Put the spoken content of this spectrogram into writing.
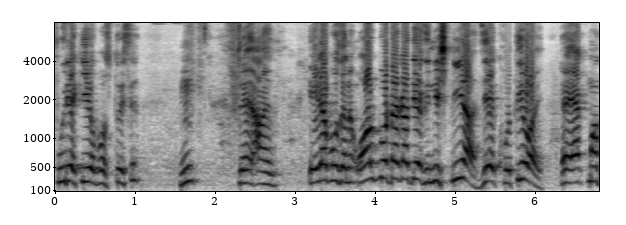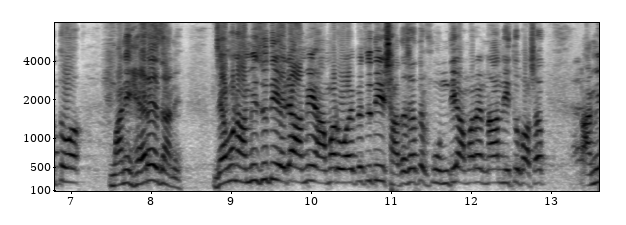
ফুইরা কী অবস্থা হয়েছে হুম? যে এটা বোঝেন অল্প টাকা দিয়ে জিনিস নিয়ে যে ক্ষতি হয় হ্যাঁ একমাত্র মানে হেরে জানে। যেমন আমি যদি এটা আমি আমার ওয়াইফে যদি সাথে সাথে ফোন দিয়ে আমার না নিত বাসাত, আমি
